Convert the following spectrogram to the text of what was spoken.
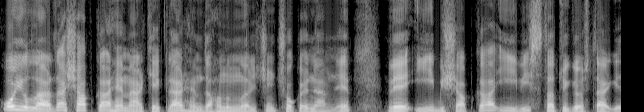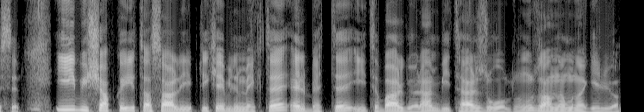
O yıllarda şapka hem erkekler hem de hanımlar için çok önemli ve iyi bir şapka iyi bir statü göstergesi. İyi bir şapkayı tasarlayıp dikebilmekte elbette itibar gören bir terzi olduğunuz anlamına geliyor.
